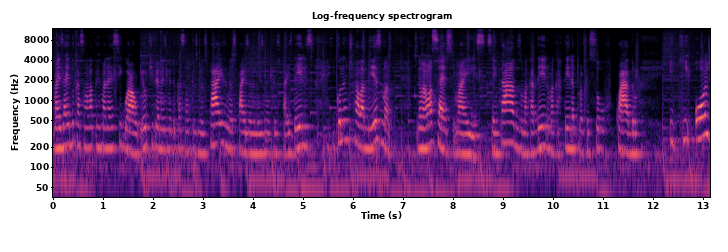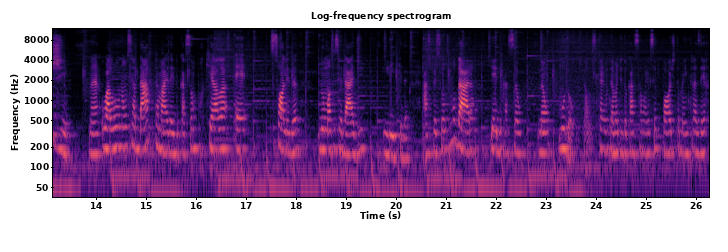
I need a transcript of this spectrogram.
mas a educação ela permanece igual. Eu tive a mesma educação que os meus pais, meus pais eram a mesma que os pais deles. E quando a gente fala a mesma, não é o acesso, mas sentados, uma cadeira, uma carteira, professor, quadro. E que hoje né? O aluno não se adapta mais à educação porque ela é sólida numa sociedade líquida. As pessoas mudaram e a educação não mudou. Então, se cair um tema de educação, aí você pode também trazer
